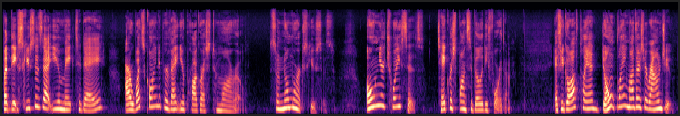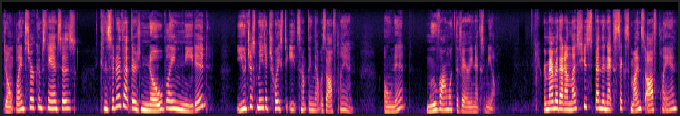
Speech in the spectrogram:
But the excuses that you make today are what's going to prevent your progress tomorrow. So no more excuses. Own your choices. Take responsibility for them. If you go off plan, don't blame others around you. Don't blame circumstances. Consider that there's no blame needed. You just made a choice to eat something that was off plan. Own it, move on with the very next meal. Remember that unless you spend the next six months off plan,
